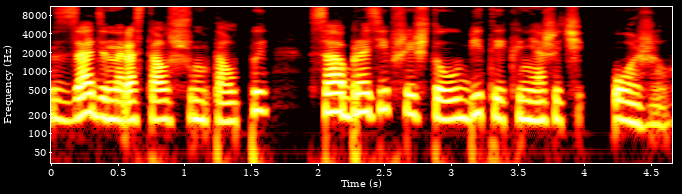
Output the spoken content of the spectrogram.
Сзади нарастал шум толпы, сообразивший, что убитый княжич ожил.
